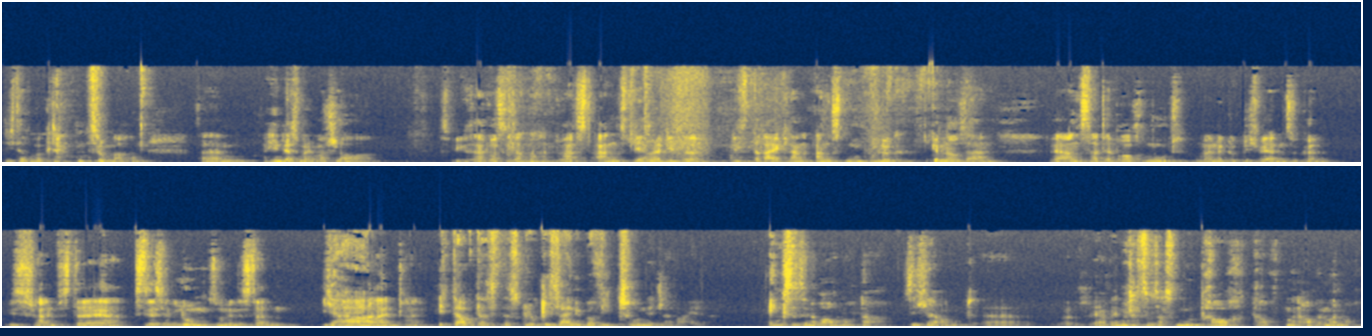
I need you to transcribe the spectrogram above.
sich darüber Gedanken zu machen. Ähm, hinter ist man immer schlauer. Wie gesagt, du hast gesagt, du hattest Angst. Wir haben ja diese, diesen Dreiklang Angst, Mut, Glück. Genau. Und sagen, wer Angst hat, der braucht Mut, um Ende glücklich werden zu können. Wie es scheint, ist, der, ist dir das ja gelungen, zumindest dann im Ja, ich glaube, dass das Glücklichsein überwiegt schon mittlerweile. Ängste sind aber auch noch da, sicher. Und äh, ja, wenn du das so sagst, Mut braucht, braucht man auch immer noch.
